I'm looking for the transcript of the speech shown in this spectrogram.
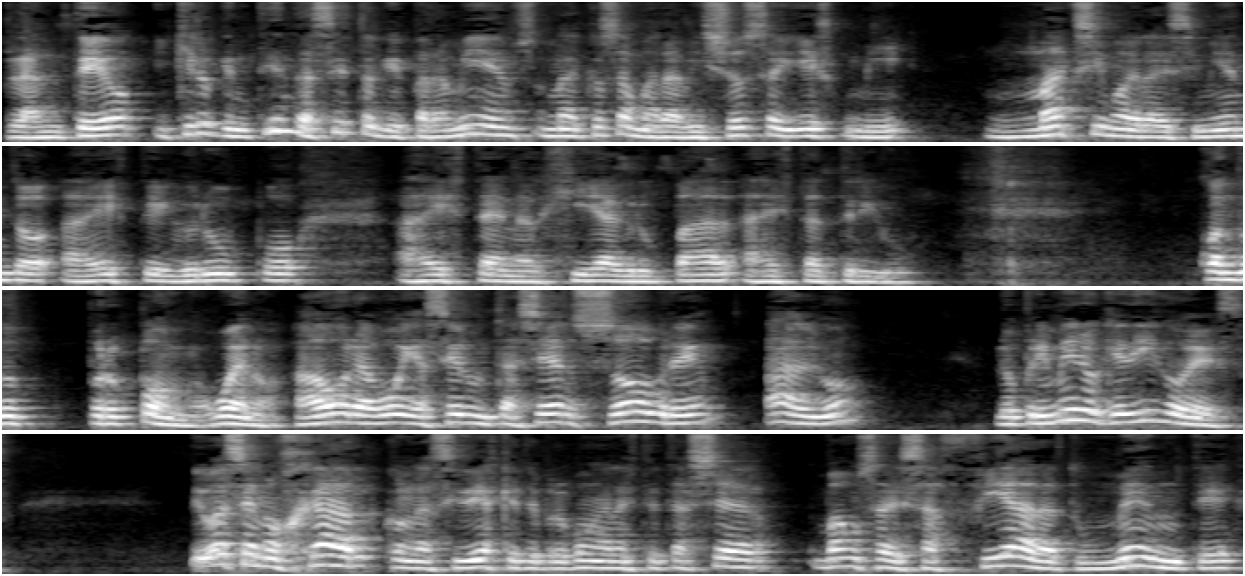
planteo, y quiero que entiendas esto, que para mí es una cosa maravillosa y es mi máximo agradecimiento a este grupo, a esta energía grupal, a esta tribu. Cuando propongo, bueno, ahora voy a hacer un taller sobre algo, lo primero que digo es, te vas a enojar con las ideas que te propongan este taller, vamos a desafiar a tu mente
